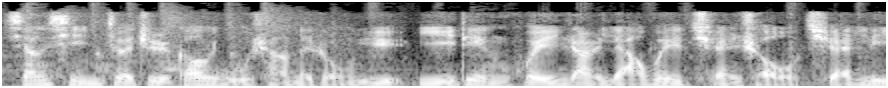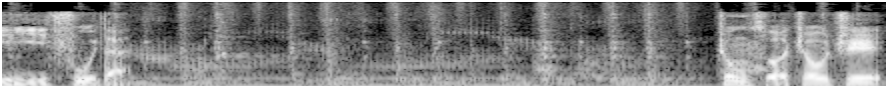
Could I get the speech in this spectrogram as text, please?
相信这至高无上的荣誉，一定会让两位拳手全力以赴的。众所周知。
